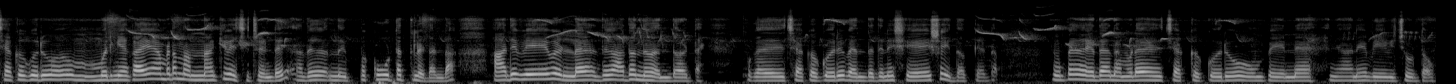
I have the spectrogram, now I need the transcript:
ചക്കക്കുരു മുരിങ്ങക്കായ അവിടെ നന്നാക്കി വെച്ചിട്ടുണ്ട്. അത് ഇപ്പോൾ കൂട്ടത്തിലിടണ്ട. ആദ്യം വേവുള്ള ഇത് അതൊന്ന് വെന്തോട്ടെ. ചക്കക്കുരു വെന്തതിന് ശേഷം ഇതൊക്കെ ഇടാം. അപ്പോൾ ഏതാ നമ്മുടെ ചക്കക്കുരു പിന്നെ ഞാൻ വേവിച്ചു കിട്ടും.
